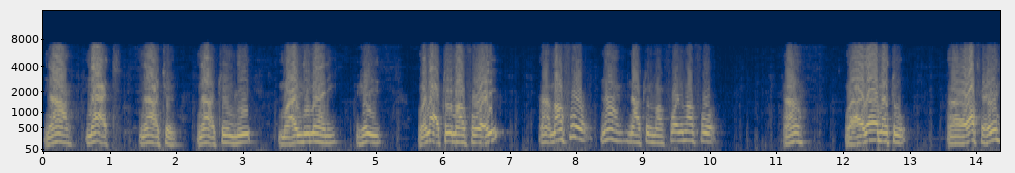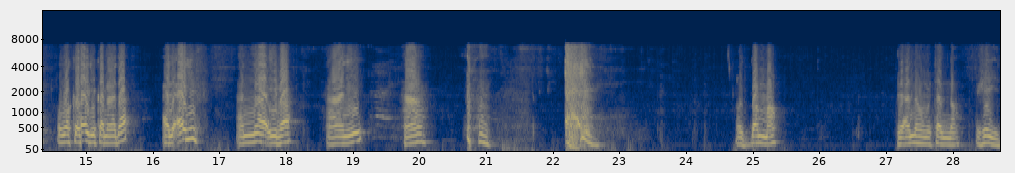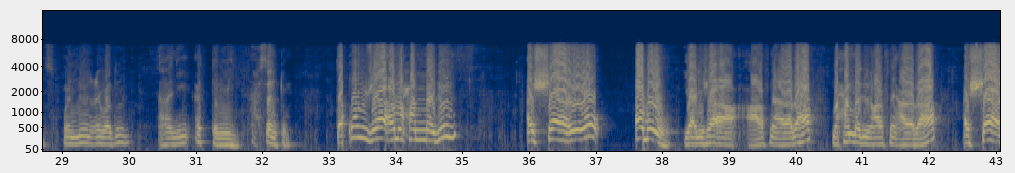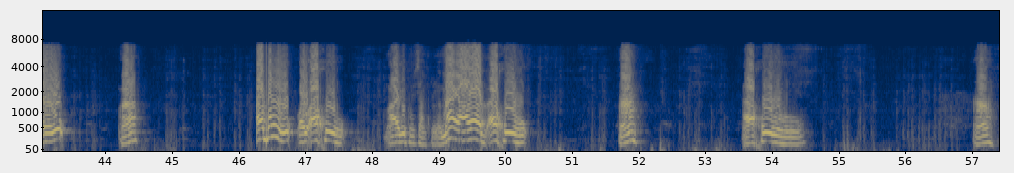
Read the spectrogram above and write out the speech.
نعم نعت نعت نعت لمعلمان جيد. ونعت المرفوع مرفوع نعم نعت المرفوع مرفوع ها. وعلامة رفعه هو كذلك ماذا؟ الألف النائبة يعني ها. الضمة لأنه مثنى جيد والنون عوض عن التنوين. أحسنتم. تقول جاء محمد الشاعر أبوه. يعني جاء عرفنا عربها. محمد عرفنا عربها. الشاعر أبوه أو أخوه. وعليكم السلام ما إعراب أخوه؟ ها؟ أخوه. ها؟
